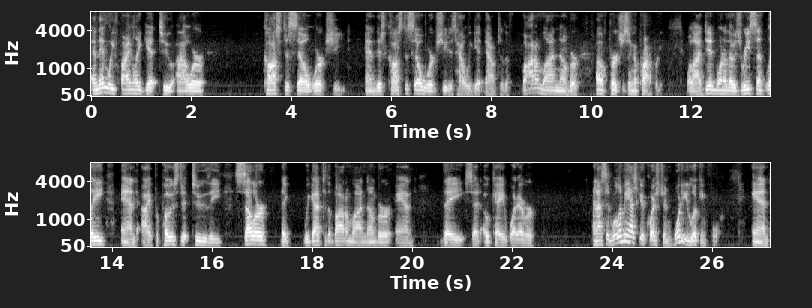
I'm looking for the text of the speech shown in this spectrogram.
And then we finally get to our cost to sell worksheet. And this cost to sell worksheet is how we get down to the bottom line number of purchasing a property. Well, I did one of those recently and I proposed it to the seller. They, we got to the bottom line number and they said, okay, whatever. And I said, well, let me ask you a question. What are you looking for? And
